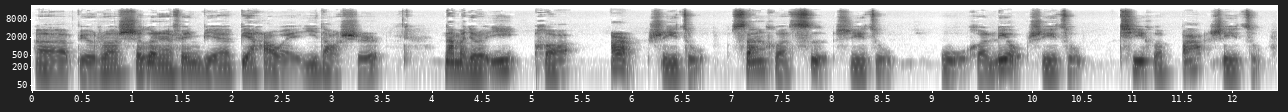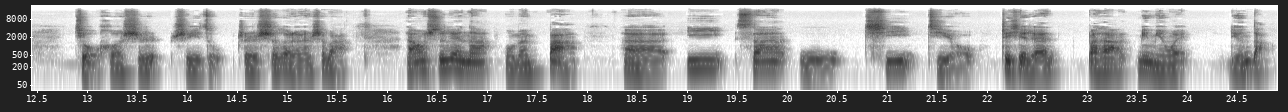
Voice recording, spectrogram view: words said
呃，比如说十个人分别编号为一到十。那么就是一和二是一组，三和四是一组，五和六是一组，七和八是一组，九和十是一组。这是十个人，是吧？然后十个人呢，我们把呃一、三、五、七、九这些人把它命名为领导。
